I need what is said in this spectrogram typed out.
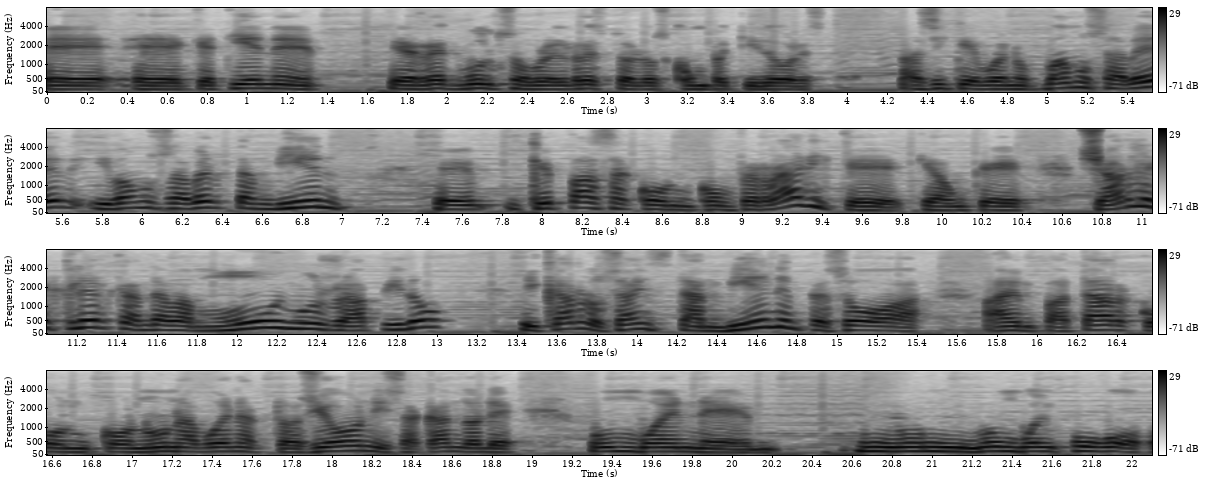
eh, eh, que tiene Red Bull sobre el resto de los competidores. Así que bueno, vamos a ver y vamos a ver también eh, qué pasa con, con Ferrari, que, aunque Charles Leclerc andaba muy, muy rápido y Carlos Sainz también empezó a, empatar con, con, una buena actuación y sacándole un buen, eh, un, buen jugo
